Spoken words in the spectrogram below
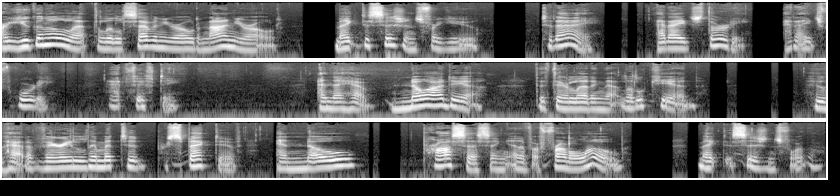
Are you going to let the little seven year old or nine year old make decisions for you today? at age 30, at age 40, at 50. And they have no idea that they're letting that little kid who had a very limited perspective and no processing and of a frontal lobe make decisions for them.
